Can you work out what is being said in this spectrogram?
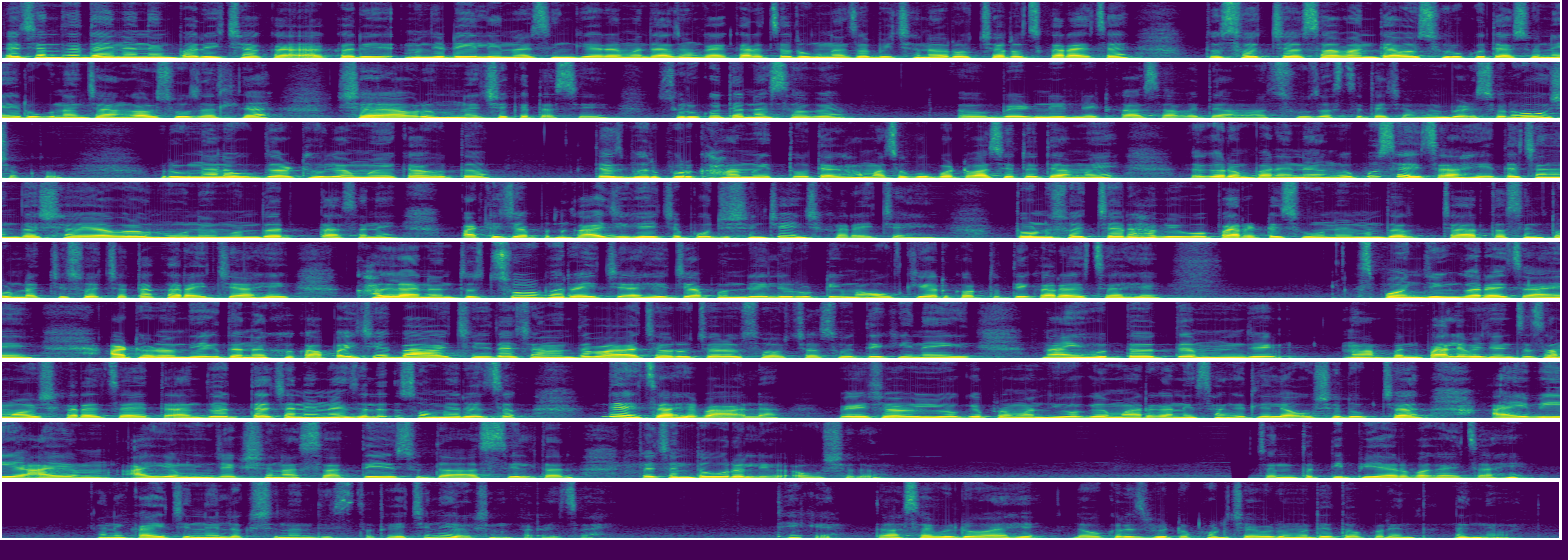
त्याच्यानंतर दैनंदिन परीक्षा का करी म्हणजे डेली नर्सिंग केअरमध्ये अजून काय करायचं? रुग्णाचा बिछाना रोजच्या रोज करायचा आहे तो स्वच्छ असावा आणि त्यावर सुरकुत्या असू नये. रुग्णांच्या अंगावर सूज असल्या शयावरून होण्याची शक्यता असते. सुरकुत्या नसाव्या बेड नीट नेटका त्यामुळे सूज असते त्याच्यामुळे बेडसोर होऊ शकतो. रुग्णाला उबदार ठेवल्यामुळे काय होतं? त्यास भरपूर घाम येतो त्या घामाचा खूपट वास येतो त्यामुळे गरम पाण्याने अंग पुसायचं आहे. त्याच्यानंतर शयावर होऊ नये म्हणून दर तासाने पाठीची आपण काळजी घ्यायची पोझिशन चेंज करायची आहे. तोंड स्वच्छ राहावे व पॅराटाईस होऊ नये म्हणून दर चार तासाने तोंडाची स्वच्छता करायची आहे. खाल्ल्यानंतर चूळ भरायची आहे जे आपण डेली रुटीन माउथ केअर करतो ते करायचं आहे. स्पॉन्जिंग करायचं आहे. आठवड्यात एकदा नखं कापायची आहेत बाळाची त्याच्यानंतर बाळाच्या रुचावर शौचास होते की नाही? नाही होत तर ते म्हणजे आपण पालेभाज्यांचा समावेश करायचा आहे. त्या जर त्याच्याने नाही झालं तर सौम्य रेचक द्यायचं आहे बाळाला. वेळच्या वेळी योग्य प्रमाणात योग्य मार्गाने सांगितलेले औषध उपचार I V I M I M injection असतात ते सुद्धा असतील तर त्याच्यानंतर ओरली औषधं. त्याच्यानंतर टी पी आर बघायचं आहे आणि काही चिन्हे लक्षणं दिसतात याचे निरीक्षण करायचं आहे. ठीक आहे तर असा व्हिडिओ आहे. लवकरच भेटू पुढच्या व्हिडिओमध्ये. तोपर्यंत धन्यवाद.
